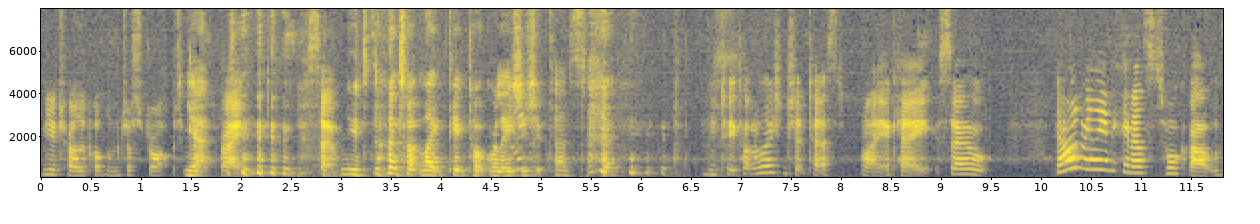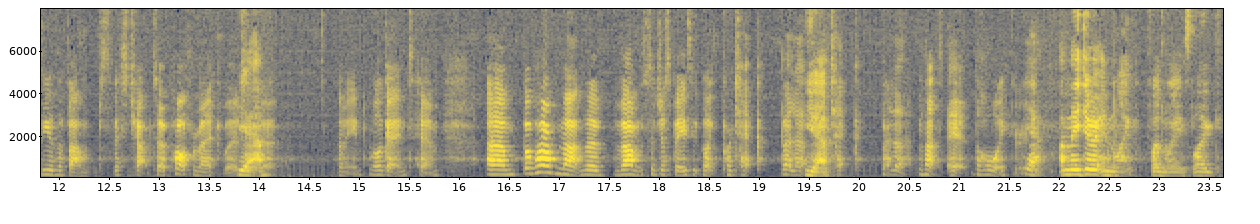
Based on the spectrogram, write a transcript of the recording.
new trolley problem just dropped. Yeah. Right. So, New like TikTok relationship test. new TikTok relationship test. Right, okay. So, there aren't really anything else to talk about with the other vamps this chapter, apart from Edward. Yeah. I mean, we'll get into him. Um, but apart from that, the vamps are just basically like, protect Bella, Yeah. protect Bella. And that's it, the whole way through. yeah, and they do it in like fun ways. Like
